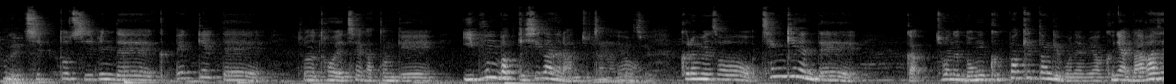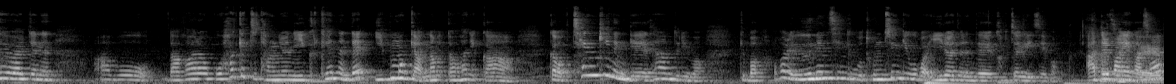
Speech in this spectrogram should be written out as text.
저는 네. 집도 집인데 그 뺏길 때 저는 더 애착 갔던 게 2분밖에 시간을 안 줬잖아요. 그러면서 챙기는데 그러니까 저는 너무 급박했던 게 뭐냐면 그냥 나가세요 할 때는 아 뭐 나가라고 하겠지 당연히 그렇게 했는데 2분밖에 안 남았다고 하니까 그러니까 막 챙기는 게 사람들이 막 이렇게 막 아, 빨리 은행 챙기고 돈 챙기고 막 이래야 되는데 갑자기 이제 막 아들 방에 가서.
